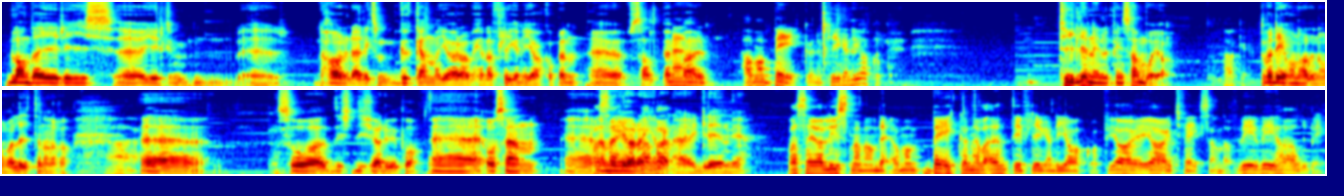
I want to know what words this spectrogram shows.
blanda i ris, eh, liksom, eh, ha det där liksom guckan man gör av hela Flygande Jakoben, eh, salt, peppar. Men har man bacon i Flygande Jakob? Tydligen enligt min sambo ja. Okej. Det var det hon hade när hon var liten i alla fall. Ah, Eh, så det, det körde vi på. Eh, och sen säger- göra vad- hela vad- den här grejen med Vad säger lyssnarna om det? Om man bacon eller inte i Flygande Jakob? Jag, är- jag är tveksam där. Vi, vi har aldrig bacon.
